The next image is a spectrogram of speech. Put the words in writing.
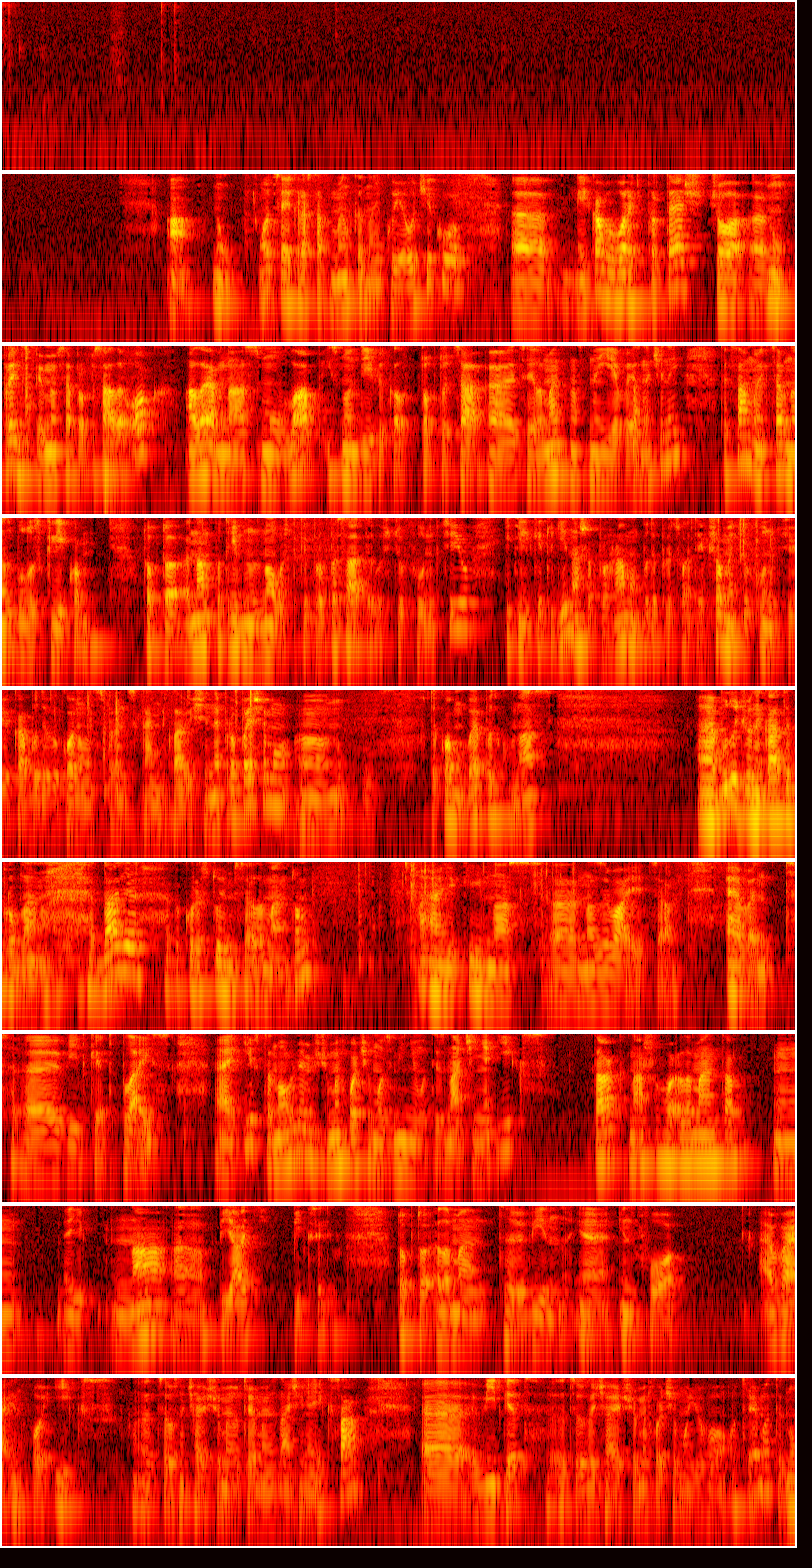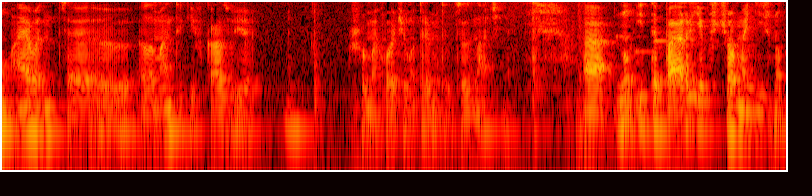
А, ну, оце якраз та помилка, на яку я очікував, е, яка говорить про те, що, е, ну, в принципі, ми все прописали ок, але в нас move lab is not difficult. Тобто ця, е, цей елемент у нас не є визначений. Так само, як це в нас було з кліком. Тобто нам потрібно знову ж таки прописати ось цю функцію, і тільки тоді наша програма буде працювати. Якщо ми цю функцію, яка буде виконуватися при натисканні клавіші, не пропишемо, е, ну, в такому випадку в нас е, будуть виникати проблеми. Далі користуємося елементом, який в нас називається event е, від getPlace, е, і встановлюємо, що ми хочемо змінювати значення x так, нашого елемента на е, 5 пікселів. Тобто елемент е, він е, info v-info-x, е, це означає, що ми отримуємо значення x. Е, е, це означає, що ми хочемо його отримати. Ну, event це елемент, який вказує, що ми хочемо отримати це значення. Е, Ну і тепер, якщо ми дійсно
